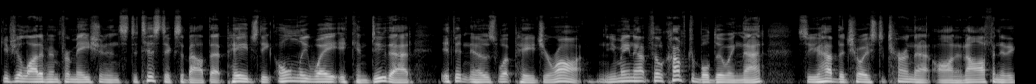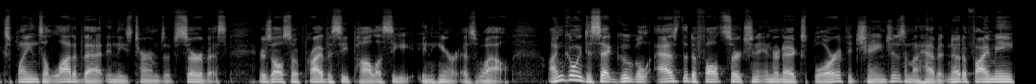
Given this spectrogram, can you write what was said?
gives you a lot of information and statistics about that page. The only way it can do that if it knows what page you're on. You may not feel comfortable doing that, so you have the choice to turn that on and off, and it explains a lot of that in these terms of service. There's also a privacy policy in here as well. I'm going to set Google as the default search in Internet Explorer. If it changes, I'm going to have it notify me.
